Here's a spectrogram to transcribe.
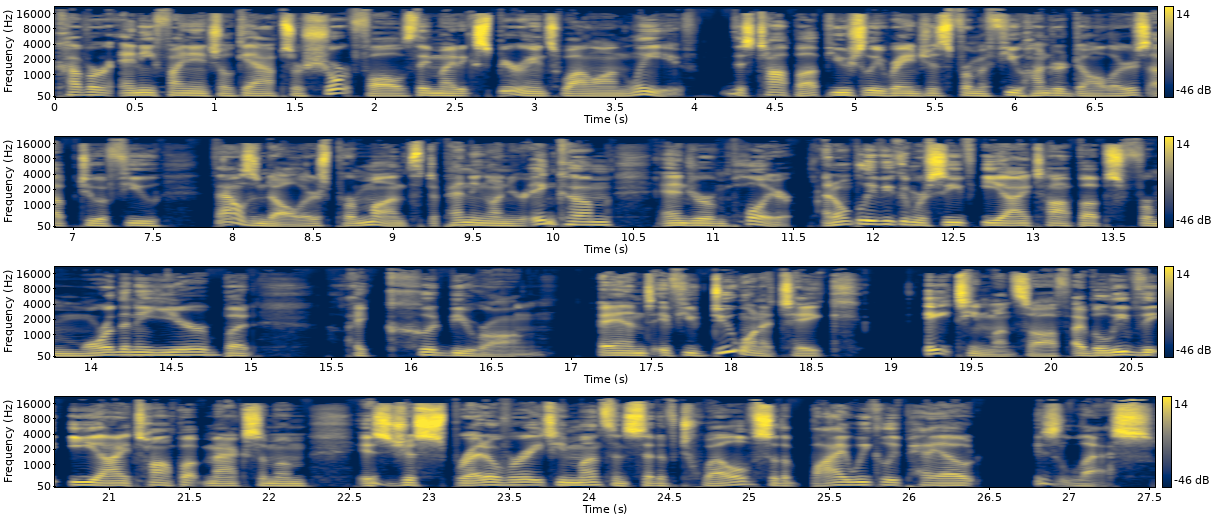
cover any financial gaps or shortfalls they might experience while on leave. This top up usually ranges from a few hundred dollars up to a few thousand dollars per month, depending on your income and your employer. I don't believe you can receive EI top ups for more than a year, but I could be wrong. And if you do want to take 18 months off. I believe the EI top up maximum is just spread over 18 months instead of 12, so the biweekly payout is less.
